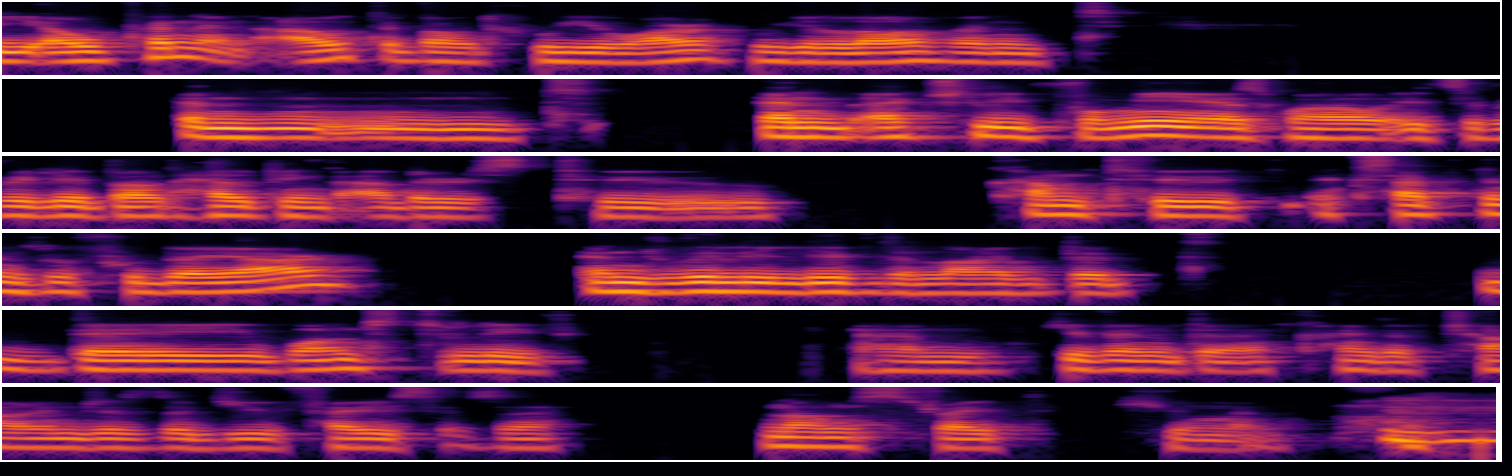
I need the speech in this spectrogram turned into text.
be open and out about who you are, who you love, and and and actually for me as well it's really about helping others to come to acceptance of who they are and really live the life that they want to live um, given the kind of challenges that you face as a non-straight human mm-hmm.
